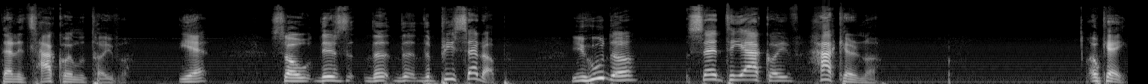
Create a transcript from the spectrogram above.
that it's Hakoil L'toiva. Yeah? So there's the, the, the pre-setup. Yehuda said to Yaakov, Hakerna. Okay,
